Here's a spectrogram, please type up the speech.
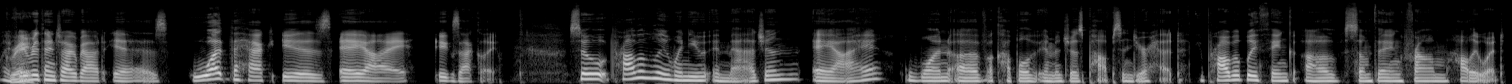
My Great. favorite thing to talk about is what the heck is AI exactly? So probably when you imagine AI, one of a couple of images pops into your head. You probably think of something from Hollywood.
